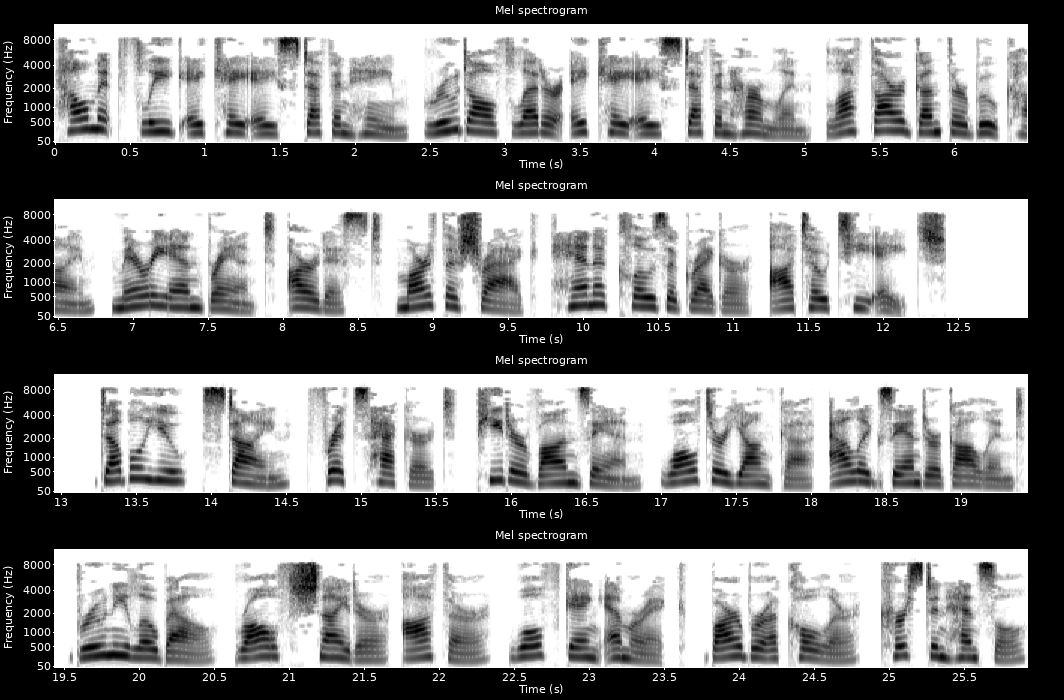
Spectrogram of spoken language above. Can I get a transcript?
Helmut Flieg aka Stefan Heym, Rudolf Leder aka Stephan Hermlin, Lothar Gunther Buchheim, Marianne Brandt artist, Martha Schrag, Hannah Klose Gregor, Otto Th. W. Stein, Fritz Heckert, Peter von Zahn, Walter Janka, Alexander Golland, Bruni Löbel, Rolf Schneider author, Wolfgang Emmerich, Barbara Köhler, Kerstin Hensel,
